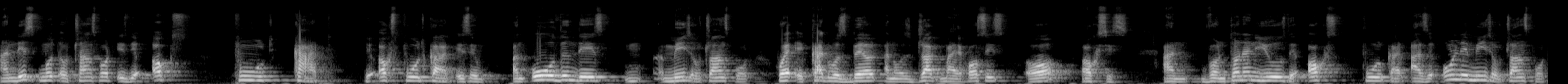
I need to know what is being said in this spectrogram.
and this mode of transport is the ox pulled cart. The ox pulled cart is a, an olden days means of transport where a cart was built and was dragged by horses or oxes. And von Thunen used the ox pulled cart as the only means of transport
